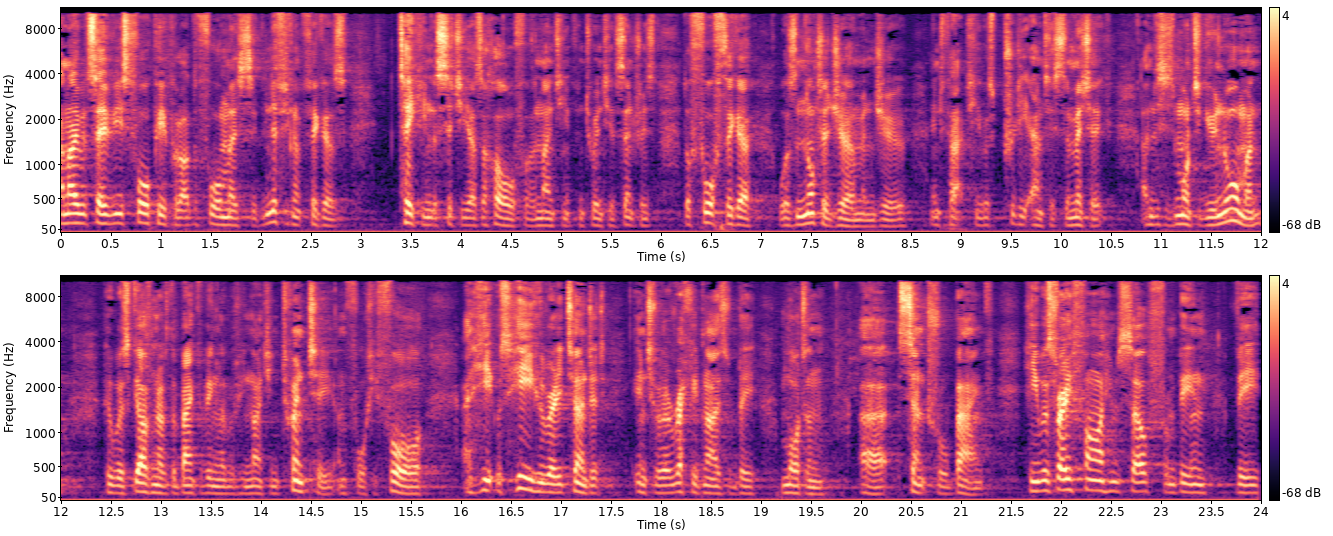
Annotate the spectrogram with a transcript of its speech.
and I would say these four people are the four most significant figures taking the city as a whole for the 19th and 20th centuries. The fourth figure was not a German Jew. In fact, he was pretty anti Semitic. And this is Montagu Norman, who was governor of the Bank of England between 1920 and 44. And he, it was he who really turned it into a recognizably modern uh, central bank. He was very far himself from being the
